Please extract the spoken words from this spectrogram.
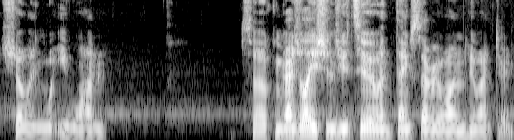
showing what you won. So congratulations, you two, and thanks to everyone who entered.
